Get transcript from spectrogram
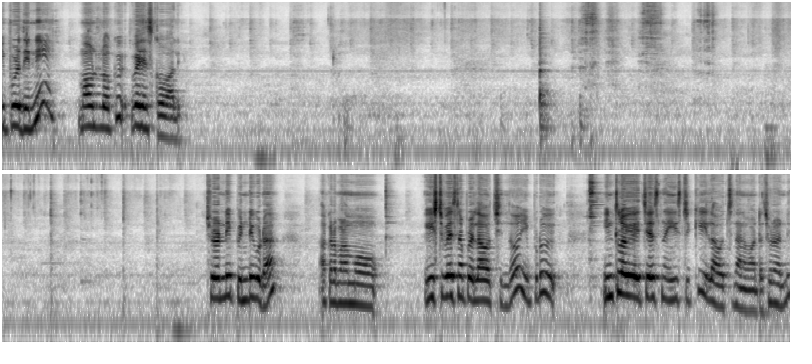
ఇప్పుడు దీన్ని మౌంట్లోకి వేసుకోవాలి చూడండి పిండి కూడా అక్కడ మనము ఈస్ట్ వేసినప్పుడు ఎలా వచ్చిందో ఇప్పుడు ఇంట్లో చేసిన ఈస్ట్కి ఇలా వచ్చిందనమాట చూడండి.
